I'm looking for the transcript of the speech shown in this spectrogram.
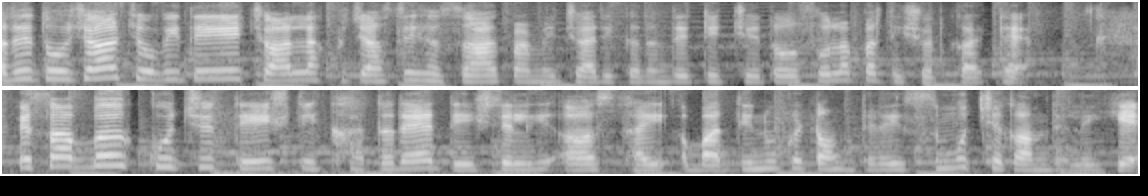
ਅਤੇ 2024 ਦੇ 4 ਲੱਖ 85 ਹਜ਼ਾਰ ਪਰਮਿਟ ਜਾਰੀ ਕਰਨ ਦੇ ਟੀਚੇ ਤੋਂ 16% ਘੱਟ ਹੈ ਇਹ ਸਭ ਕੁਝ ਦੇਸ਼ ਦੀ ਖਤਰ ਹੈ, ਦੇਸ਼ ਦੇ ਲਈ ਅਸਥਾਈ ਆਬਾਦੀ ਨੂੰ ਘਟਾਉਣ ਦੇ ਲਈ, ਸਮੁੱਚੇ ਕੰਮ ਦੇ ਲਈ ਹੈ।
